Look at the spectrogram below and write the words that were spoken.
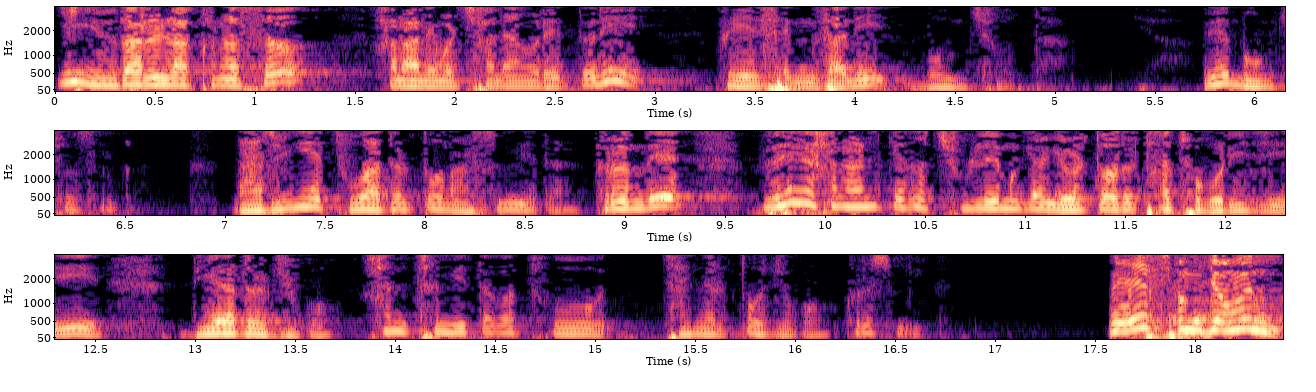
이 유다를 낳고 나서 하나님을 찬양을 했더니 그의 생산이 멈추었다. 왜 멈췄을까? 나중에 두 아들 또 낳습니다. 그런데 왜 하나님께서 줄려면 그냥 열두 아들 다 줘버리지? 네 아들 주고 한참 있다가 두 자녀를 또 주고 그렇습니까? 왜 성경은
